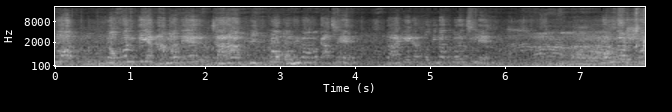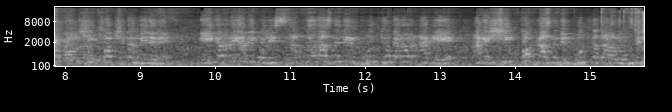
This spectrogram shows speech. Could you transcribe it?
তো তখন কি আমাদের যারা বিজ্ঞ অভিভাবক আছে, তারা কি এটার প্রতিবাদ করেছিলেন? অন্য সকল শিক্ষক সেটা মেনে নেয়। এই কারণে আমি বলি, ছাত্র রাজনীতির ভূত ঢোকানোর আগে আগে শিক্ষক রাজনীতির ভূতটা চালানো উচিত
